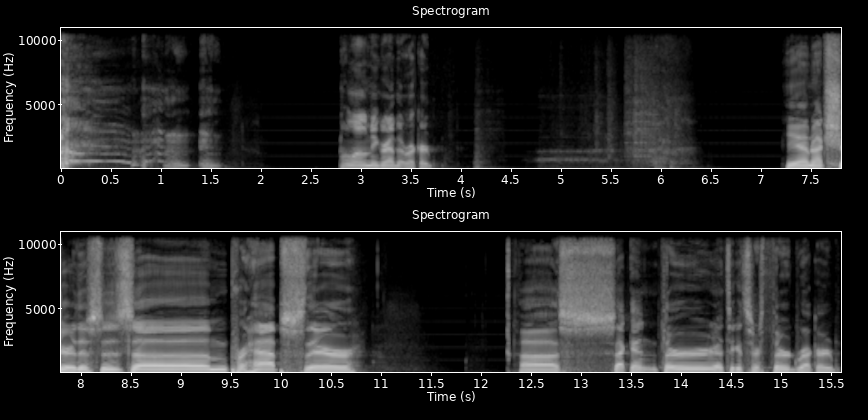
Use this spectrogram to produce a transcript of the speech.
Hold on, let me grab that record. Yeah, I'm not sure. This is um, perhaps their uh, second, third. I think it's their third record.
